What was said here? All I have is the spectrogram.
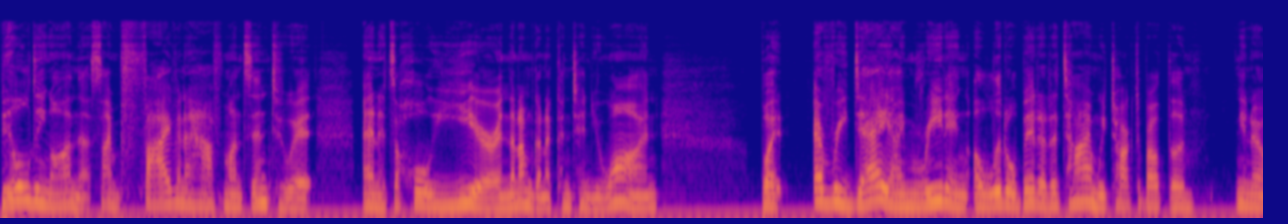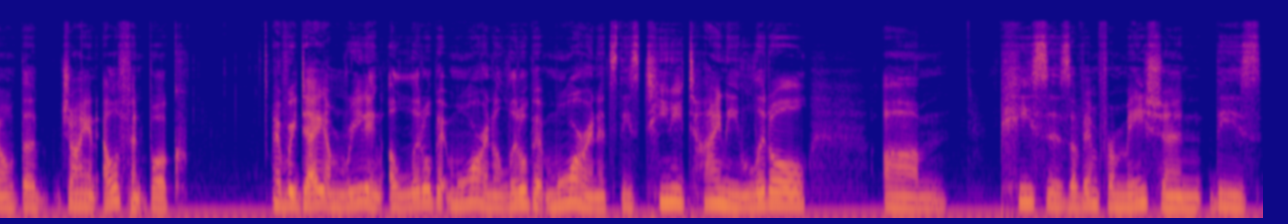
building on this. I'm five and a half months into it, and it's a whole year, and then I'm going to continue on. But every day I'm reading a little bit at a time. We talked about the, you know, the giant elephant book. Every day I'm reading a little bit more and a little bit more, and it's these teeny tiny little um, pieces of information, these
